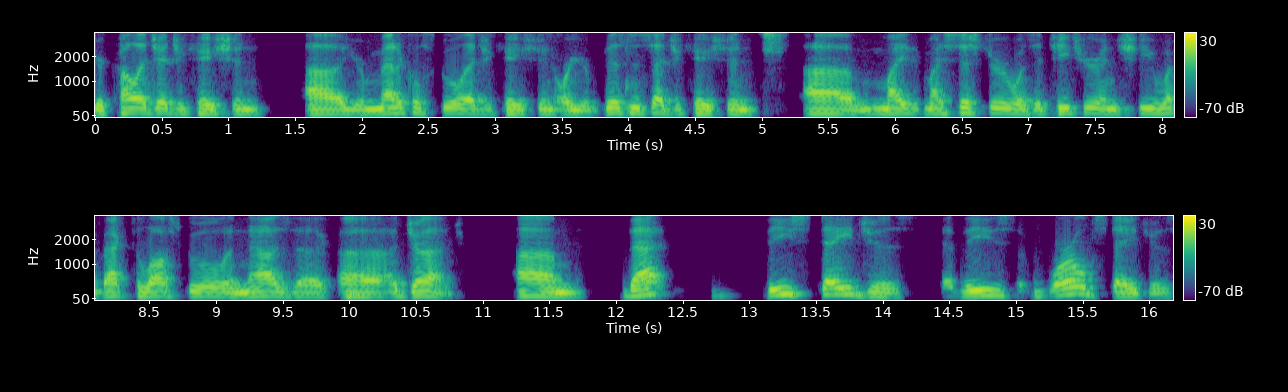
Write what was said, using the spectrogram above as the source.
your college education, uh, your medical school education or your business education. Uh, my my sister was a teacher and she went back to law school and now is a, a judge. Um, that these stages, these world stages,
